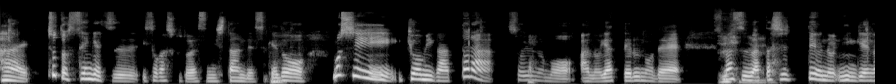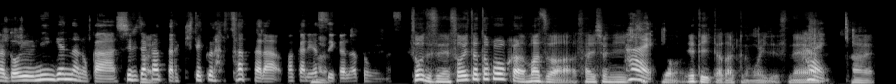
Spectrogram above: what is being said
はい。ちょっと先月忙しくてお休みしたんですけど、もし興味があったら、そういうのも、あの、やってるので、ねまず私っていうの人間がどういう人間なのか知りたかったら来てくださったら分かりやすいかなと思います。そうですね。そういったところからまずは最初に得ていただくのもいいですね。はい。はい。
